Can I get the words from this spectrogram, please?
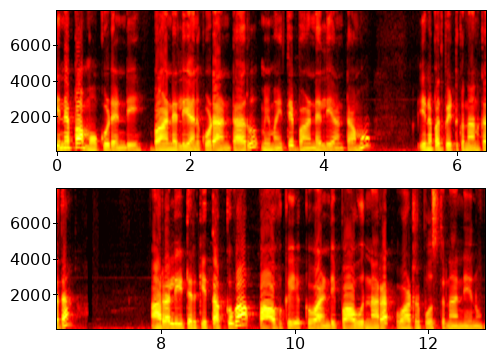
ఇనప మూకుడండి. బాణలి అని కూడా అంటారు. మేమైతే బాణలి అంటాము. ఇనపది పెట్టుకున్నాను కదా. అర లీటర్కి తక్కువ పావుకి ఎక్కువ అండి. పావున్నర వాటర్ పోస్తున్నాను నేను.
